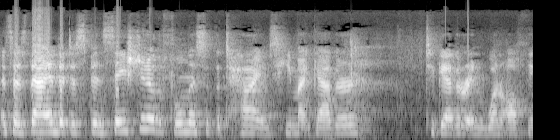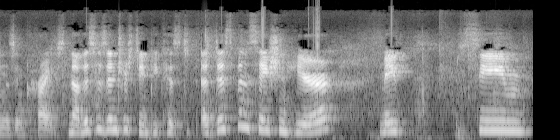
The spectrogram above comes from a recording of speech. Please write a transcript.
It says that in the dispensation of the fullness of the times, he might gather together in one all things in Christ. Now, this is interesting because a dispensation here may seem,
